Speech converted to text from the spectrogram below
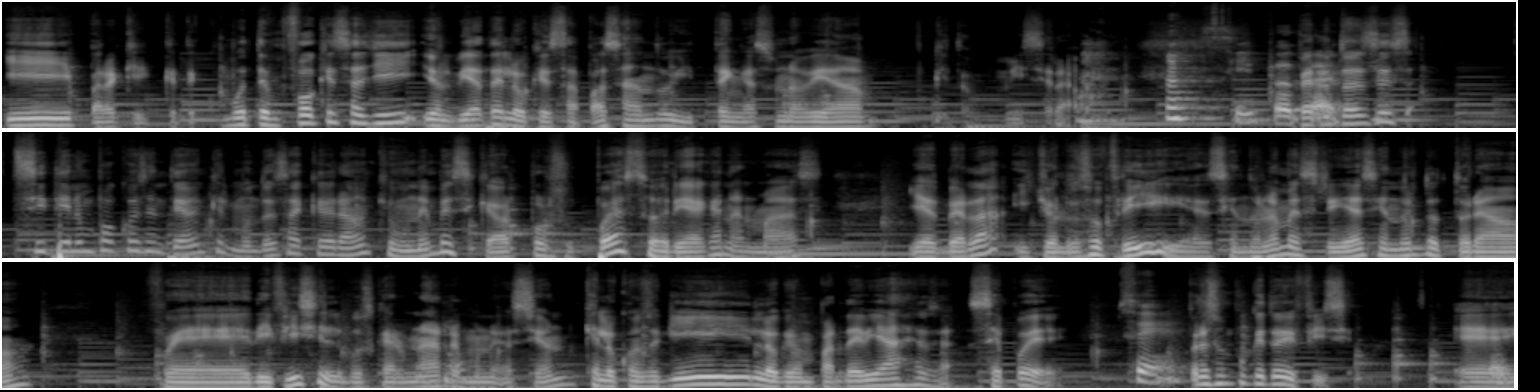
y para que, te, como te enfoques allí y olvídate de lo que está pasando y tengas una vida poquito miserable. sí, total. Pero entonces, sí tiene un poco de sentido en que el mundo está quebrado, en que un investigador, por supuesto, debería ganar más. Y es verdad, y yo lo sufrí, haciendo la maestría, haciendo el doctorado. Fue difícil buscar una remuneración, que lo conseguí, logré un par de viajes, o sea, se puede. Sí. Pero es un poquito difícil. Eh,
